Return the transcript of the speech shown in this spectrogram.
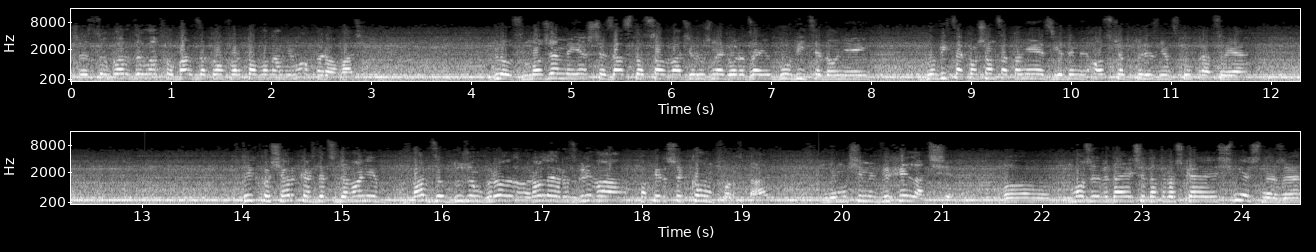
przez co bardzo łatwo, bardzo komfortowo nam nią operować. Plus możemy jeszcze zastosować różnego rodzaju głowice do niej. Głowica kosząca to nie jest jedyny osprzęt, który z nią współpracuje. W tych kosiarkach zdecydowanie bardzo dużą rolę rozgrywa po pierwsze komfort, tak? Nie musimy wychylać się, bo może wydaje się to troszkę śmieszne, że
